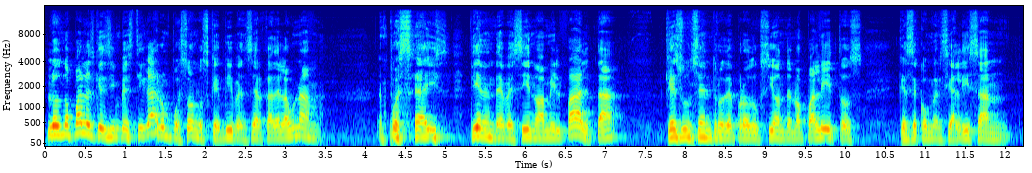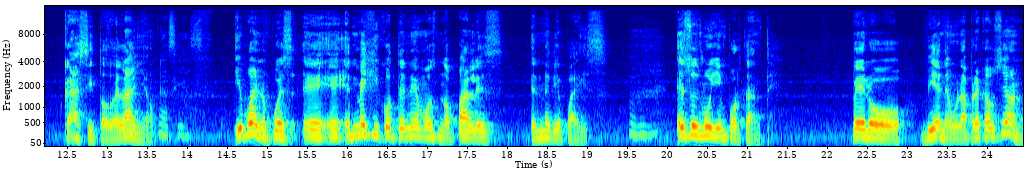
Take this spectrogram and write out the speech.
Los nopales que se investigaron, pues son los que viven cerca de la UNAM. Pues ahí tienen de vecino a Milpa Alta, que es un centro de producción de nopalitos que se comercializan casi todo el año. Así es. Y bueno, pues eh, eh, en México tenemos nopales en medio país. Eso es muy importante. Pero viene una precaución.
